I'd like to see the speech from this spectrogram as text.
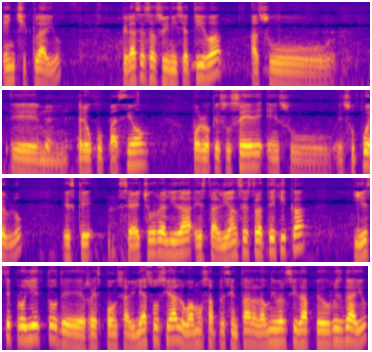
en Chiclayo, gracias a su iniciativa, a su em, preocupación por lo que sucede en su, en su pueblo, es que se ha hecho realidad esta alianza estratégica y este proyecto de responsabilidad social lo vamos a presentar a la Universidad Pedro Ruiz Gallo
